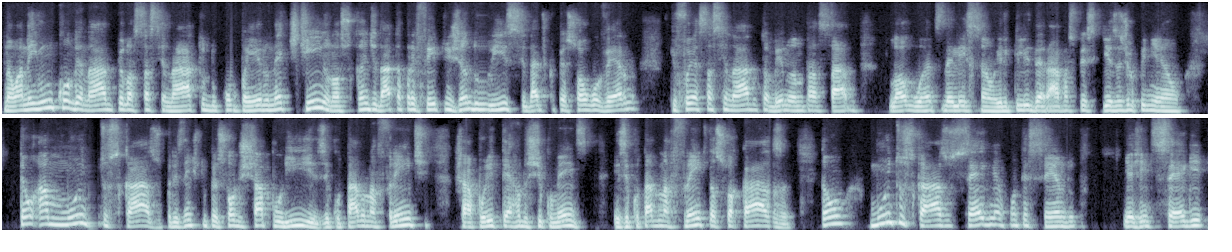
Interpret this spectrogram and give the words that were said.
Não há nenhum condenado pelo assassinato do companheiro Netinho, nosso candidato a prefeito em Janduí, cidade que o pessoal governa, que foi assassinado também no ano passado, logo antes da eleição. Ele que liderava as pesquisas de opinião. Então, há muitos casos, presidente do pessoal de Chapuri, executado na frente, Chapuri, terra do Chico Mendes, executado na frente da sua casa. Então, muitos casos seguem acontecendo e a gente segue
